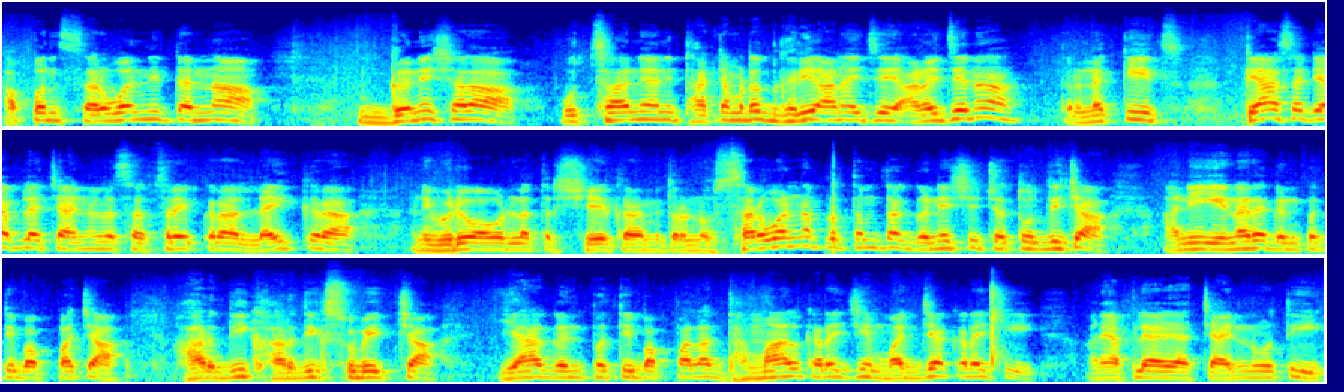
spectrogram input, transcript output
आपण सर्वांनी त्यांना गणेशाला उत्साहाने आणि थाटामाटात घरी आणायचे आणायचे ना? तर नक्कीच. त्यासाठी आपल्या चॅनलला सबस्क्राईब करा लाईक करा आणि व्हिडिओ आवडला तर शेअर करा मित्रांनो. सर्वांना प्रथमतः गणेश चतुर्थीच्या आणि येणाऱ्या गणपती बाप्पाच्या हार्दिक हार्दिक शुभेच्छा. या गणपती बाप्पाला धमाल करायची मज्जा करायची आणि आपल्या या चॅनलवरती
